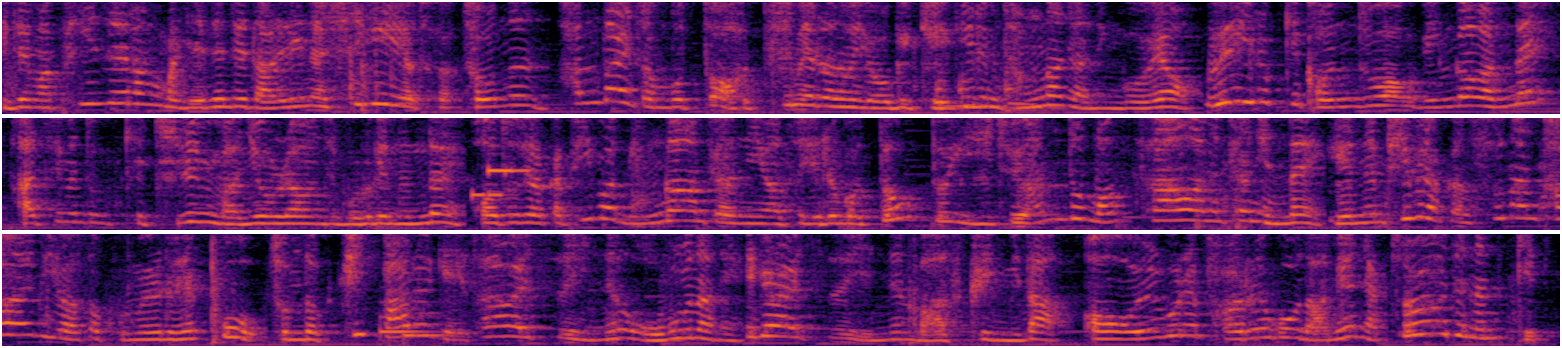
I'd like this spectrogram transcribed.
이제 막 피지랑 막 얘네들 난리날 시기예요. 저, 저는 한 달 전부터 아침에 일어나면 여기 개 기름 장난이 아닌 거예요. 왜 이렇게 건조하고 민감한데 아침에 좀 이렇게 기름이 많이 올라오는지 모르겠는데 어, 저도 약간 피부가 민감한 편이어서 이런 것도 또 2주에 한두 번 사용하는 편인데 얘는 피부 약간 순한 타입이어서 구매를 했고 좀 더 퀵 빠르게 사용할 수 있는 5분 안에 해결할 수 있는 마스크입니다. 어, 얼굴에 바르고 나면 약 쪼여드는 게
